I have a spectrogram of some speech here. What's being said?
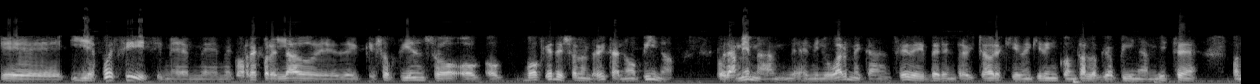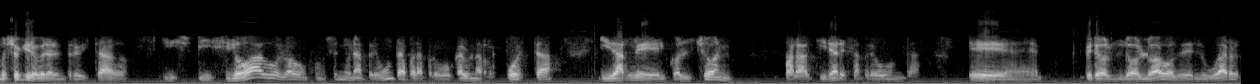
Eh, y después sí, si me, me, corres por el lado de, que yo pienso, o, o vos fíjate, yo en la entrevista no opino, pues también me- desde mi lugar me cansé de ver entrevistadores que me quieren contar lo que opinan, ¿viste? Cuando yo quiero ver al entrevistado. Y, y si lo hago, lo hago en función de una pregunta para provocar una respuesta y darle el colchón para tirar esa pregunta. Eh, pero lo, lo hago desde el lugar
